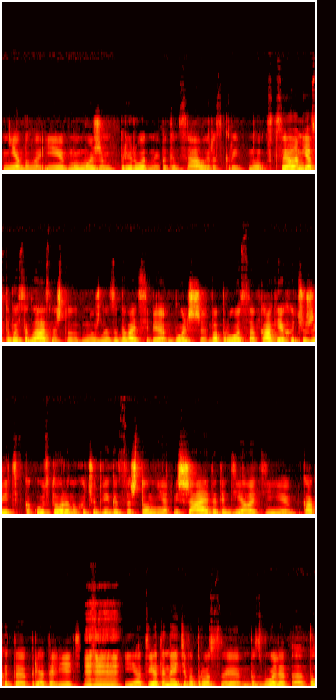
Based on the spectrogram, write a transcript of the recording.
не было, и мы можем природные потенциалы раскрыть. Ну, в целом, я с тобой согласна, что нужно задавать себе больше вопросов, как я хочу жить, в какую сторону хочу двигаться, что мне мешает это делать, и как это преодолеть. Угу. И ответы на эти вопросы позволят э, получить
